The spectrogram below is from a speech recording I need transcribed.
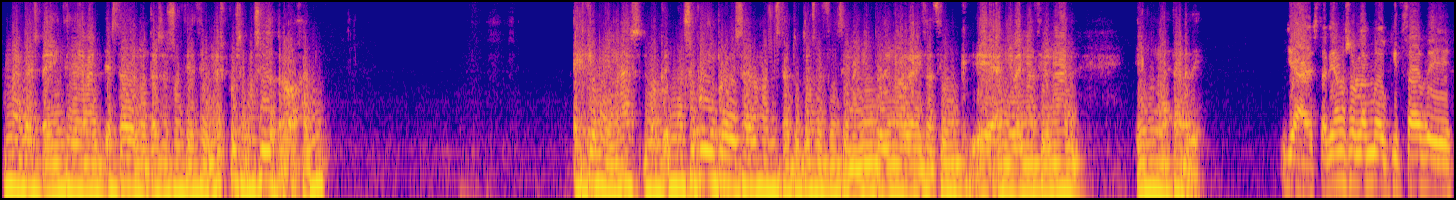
más la experiencia de haber estado en otras asociaciones, pues hemos ido trabajando. Es que no hay más. Lo que, no se puede improvisar unos estatutos de funcionamiento de una organización eh, a nivel nacional en una tarde. Ya, estaríamos hablando quizá de,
